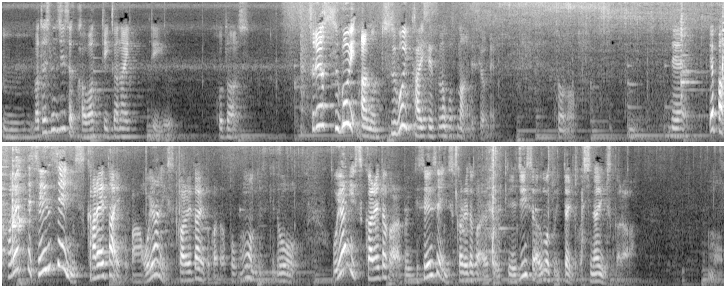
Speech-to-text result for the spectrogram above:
うん。私の人生は変わっていかないっていうことなんです。それはすごいあのすごい大切なことなんですよね。その、でやっぱそれって先生に好かれたいとか親に好かれたいとかだと思うんですけど親に好かれたからといって先生に好かれたからといって人生はうまくいったりとかしないですから。も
